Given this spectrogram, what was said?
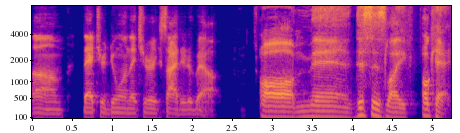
um that you're doing that you're excited about oh man this is like okay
